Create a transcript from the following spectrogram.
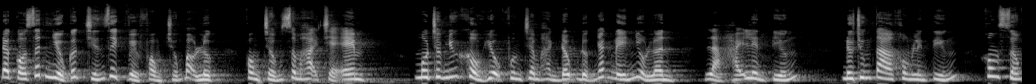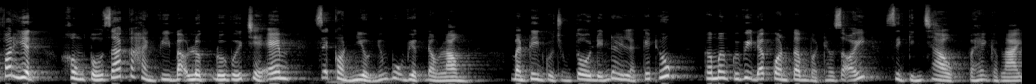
đã có rất nhiều các chiến dịch về phòng chống bạo lực, phòng chống xâm hại trẻ em. Một trong những khẩu hiệu phương châm hành động được nhắc đến nhiều lần là hãy lên tiếng. Nếu chúng ta không lên tiếng, không sớm phát hiện, không tố giác các hành vi bạo lực đối với trẻ em, sẽ còn nhiều những vụ việc đau lòng. Bản tin của chúng tôi đến đây là kết thúc. Cảm ơn quý vị đã quan tâm và theo dõi. Xin kính chào và hẹn gặp lại.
